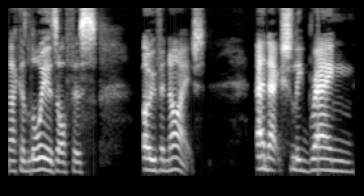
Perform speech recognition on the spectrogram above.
like a lawyer's office, overnight. And actually rang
